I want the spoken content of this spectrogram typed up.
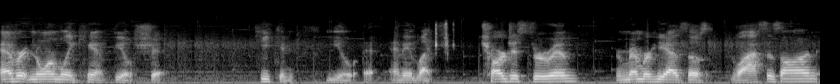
Everett normally can't feel shit. He can feel it, and it like charges through him. Remember, he has those glasses on.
